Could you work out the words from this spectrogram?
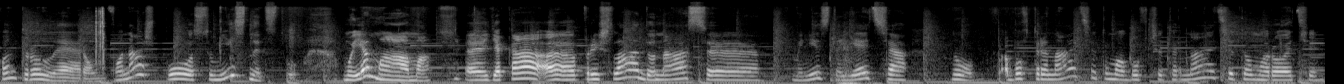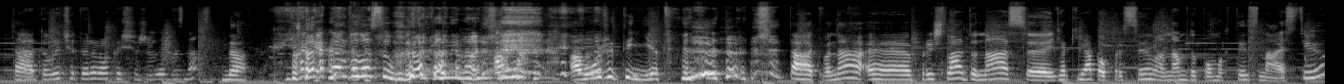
контролером. Вона ж по сумісництву моя мама, е, яка е, прийшла до нас, е, мені здається, ну або в 13-му, або в 14-му році. А то ви 4 роки ще жили без нас? да. Як, як вам було сумно, Іванівна? А може і ні. Так, вона е, прийшла до нас, е, як я попросила нам допомогти з Настю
